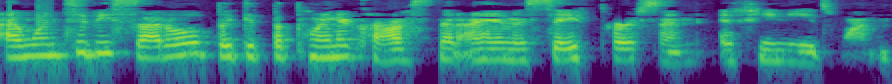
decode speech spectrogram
I want to be subtle, but get the point across that I am a safe person if he needs one.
